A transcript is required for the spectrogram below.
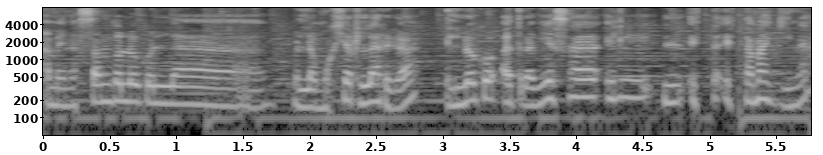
amenazándolo con la, con la mujer larga, el loco atraviesa el- el- esta, esta máquina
